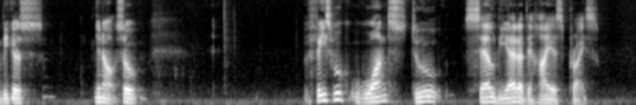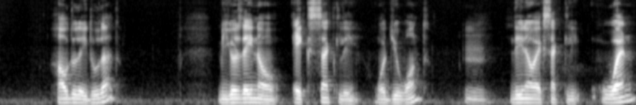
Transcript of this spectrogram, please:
because, you know, so Facebook wants to sell the ad at the highest price. How do they do that? Because they know exactly what you want, Mm. they know exactly when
